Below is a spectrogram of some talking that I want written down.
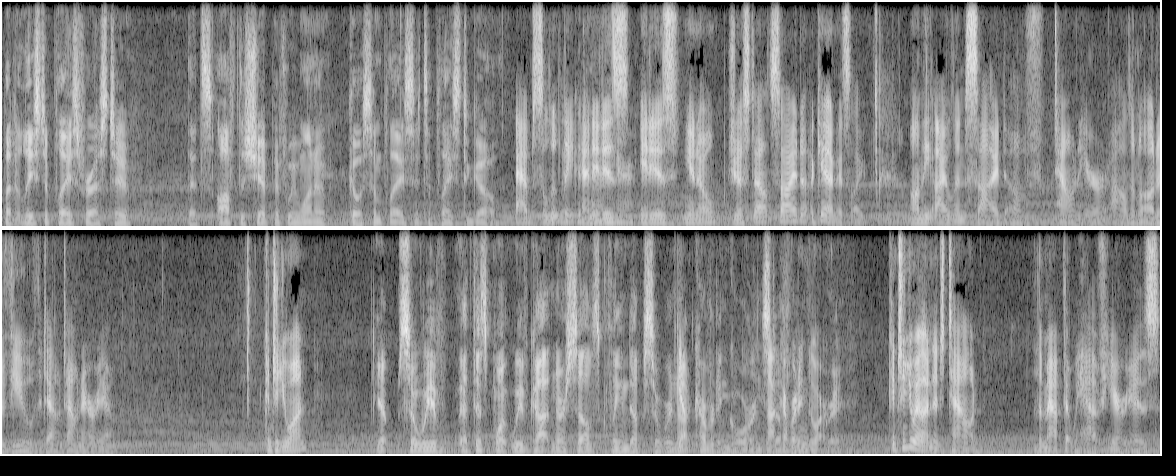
But at least a place for us to that's off the ship if we want to go someplace. It's a place to go. Absolutely, and it is here. it is, you know just outside. Again, it's like on the island side of town here, a little out of view of the downtown area. Continue on. Yep. So we've at this point we've gotten ourselves cleaned up so we're not Yep. covered in gore and Not stuff. Not covered like in gore. Great. Continuing on into town, the map that we have here is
